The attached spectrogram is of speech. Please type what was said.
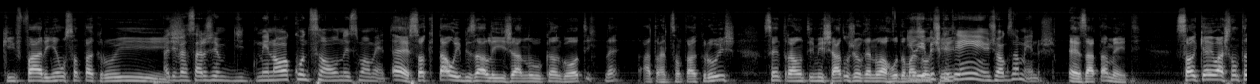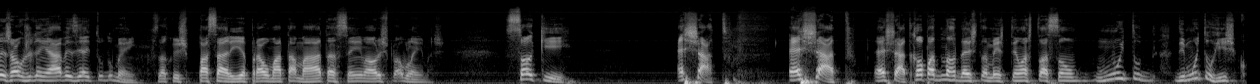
que fariam o Santa Cruz. Adversários de menor condição nesse momento. É, só que tá o Ibis ali já no cangote, né? Atrás de Santa Cruz. Central é um time chato, jogando o Arruda mais o Ibis okay. que tem jogos a menos. É, exatamente. Só que aí eu acho que são três jogos ganháveis e aí tudo bem. O Santa Cruz passaria para o mata-mata sem maiores problemas. Só que é chato. É chato. É chato. Copa do Nordeste também tem uma situação muito de muito risco.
